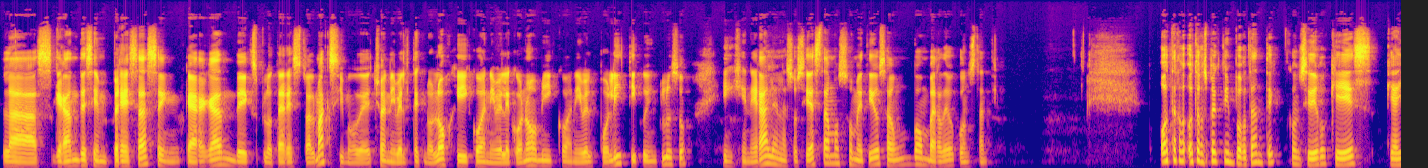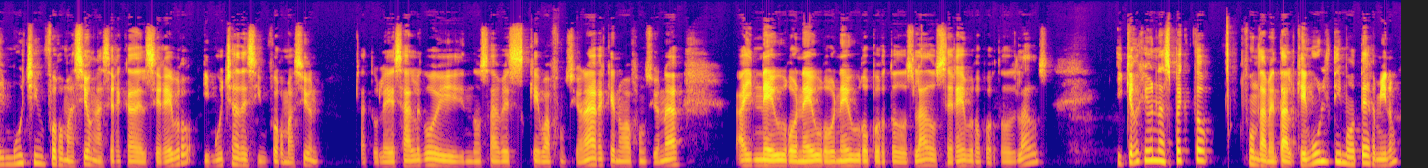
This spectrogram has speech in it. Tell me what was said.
las grandes empresas se encargan de explotar esto al máximo. De hecho, a nivel tecnológico, a nivel económico, a nivel político incluso, en general en la sociedad estamos sometidos a un bombardeo constante. Otro, aspecto importante considero que es que hay mucha información acerca del cerebro y mucha desinformación. O sea, tú lees algo y no sabes qué va a funcionar, qué no va a funcionar. Hay neuro, neuro, neuro por todos lados, cerebro por todos lados. Y creo que hay un aspecto fundamental, que en último término,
